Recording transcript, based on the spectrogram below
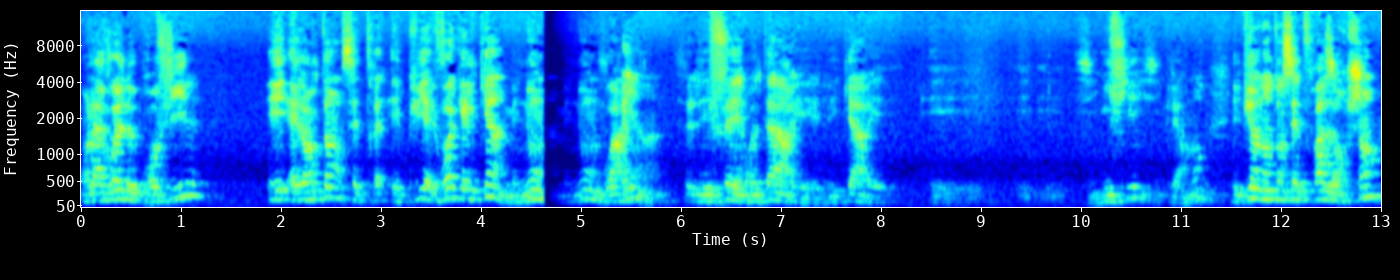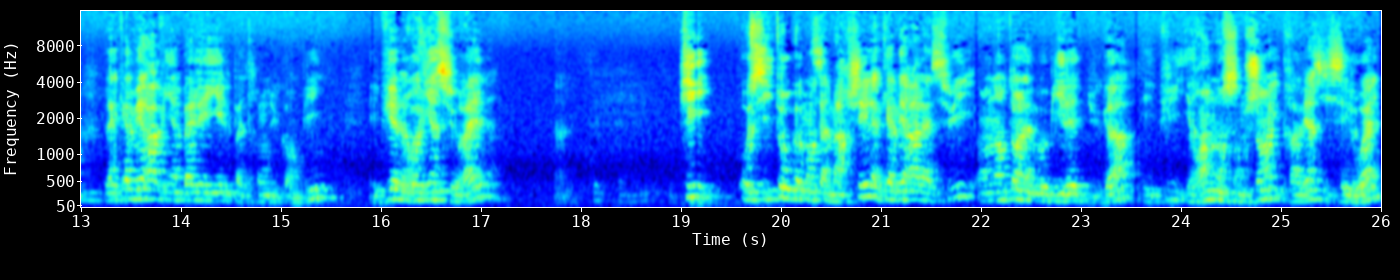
On la voit de profil et elle entend cette. Et puis elle voit quelqu'un, mais nous, mais nous on ne voit rien. hein. L'effet retard et l'écart est signifié ici clairement. Et puis on entend cette phrase hors champ la caméra vient balayer le patron du camping, et puis elle revient sur elle, hein, qui aussitôt commence à marcher, la caméra la suit, on entend la mobilette du gars, et puis il rentre dans son champ, il traverse, il s'éloigne,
